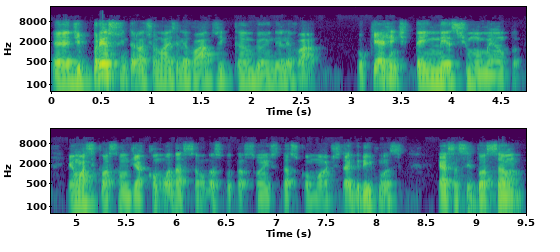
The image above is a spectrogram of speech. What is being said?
é, de preços internacionais elevados e câmbio ainda elevado. O que a gente tem neste momento é uma situação de acomodação das cotações das commodities agrícolas. Essa situação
